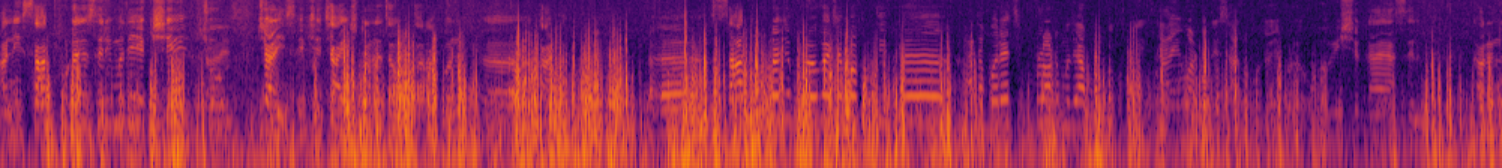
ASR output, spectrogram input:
आणि सात फुटाच्या सरीमध्ये एकशे चाळीस एकशे चाळीस टनाचा उतारा आपण अं, काढला अं, सात फुटाच्या प्रयोगाच्या बाबतीत अं, आता बऱ्याच प्लॉटमध्ये आपण बघतोय काय वाटतंय सात फुटाच्या प्रयोग भविष्य काय असेल कारण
